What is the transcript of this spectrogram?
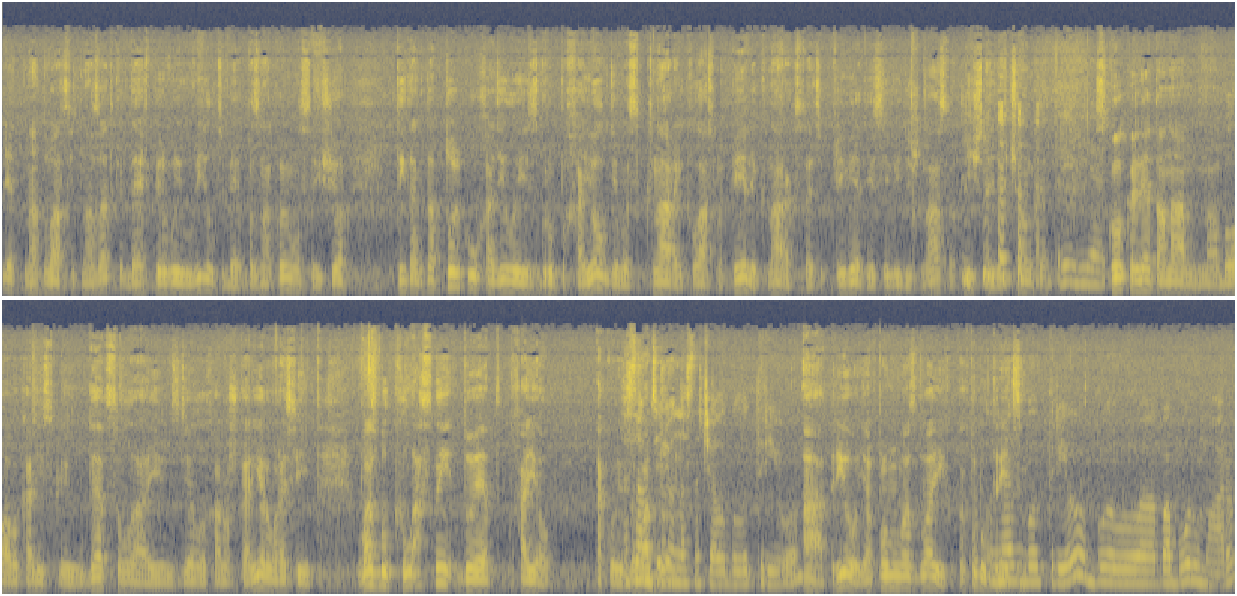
лет на 20 назад, когда я впервые увидел тебя и познакомился, еще ты тогда только уходила из группы Хайол, где вы с Кнарой классно пели. Кнара, кстати, привет, если видишь нас, отличная девчонка. Привет. Сколько лет она была вокалисткой у Децела и сделала хорошую карьеру в России. У вас был классный дуэт Хайол такой На самом деле у нас сначала было трио. А, трио. Я помню у вас двоих. А кто был у третий? У нас был трио, был э, Бабор Умаров.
